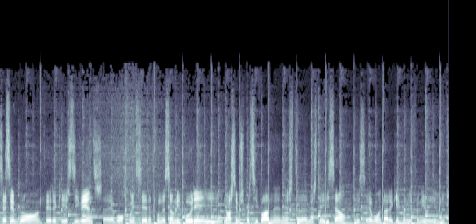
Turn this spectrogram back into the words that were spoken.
Isso é sempre bom ter aqui estes eventos, é bom reconhecer a Fundação Mirpuri e nós temos participado nesta, nesta edição, por isso é bom estar aqui com a minha família e amigos.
